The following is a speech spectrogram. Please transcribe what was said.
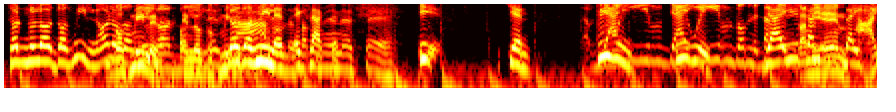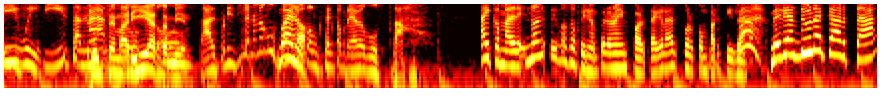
Son los 2000, ¿no? Los 2000. 2000. En los 2000. Los 2000, donde está exacto. también este, ¿Y quién? Yair. Yair, donde Yair también... también, También. está ahí. Ay, sí, están Dulce María también. Al principio no me gusta Bueno. el concepto, pero ya me gusta. Ay, comadre, no le pedimos opinión, pero no importa. Gracias por compartirla. Mediante una carta,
